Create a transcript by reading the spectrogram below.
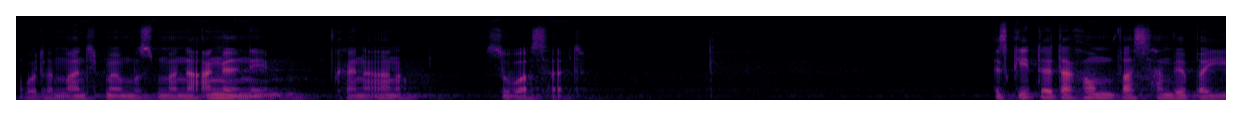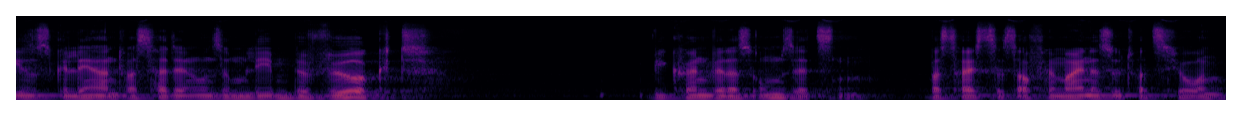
oder manchmal muss man eine Angel nehmen, keine Ahnung, sowas halt. Es geht ja darum, was haben wir bei Jesus gelernt, was hat er in unserem Leben bewirkt, wie können wir das umsetzen, was heißt das auch für meine Situation.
